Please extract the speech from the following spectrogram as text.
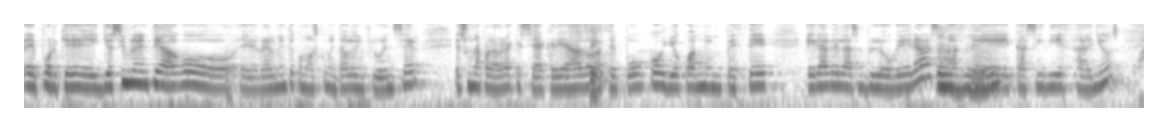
Eh, porque yo simplemente hago, eh, realmente como has comentado, lo de influencer es una palabra que se ha creado sí. hace poco. Yo cuando empecé era de las blogueras, uh -huh. hace casi 10 años. Wow.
